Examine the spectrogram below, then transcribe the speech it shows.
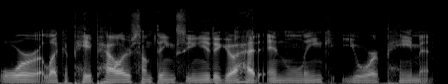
or like a PayPal or something. So you need to go ahead and link your payment.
